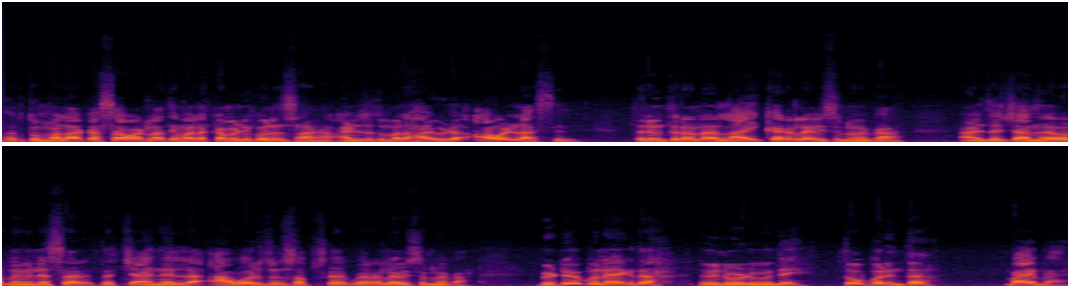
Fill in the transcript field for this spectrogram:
तर तुम्हाला कसा वाटला ते मला कमेंट करून सांगा. आणि जर तुम्हाला हा व्हिडिओ आवडला असेल तर मित्रांनो लाईक करायला विसरू नका. आणि जर चॅनलवर नवीन असाल तर चॅनलला आवर्जून सबस्क्राईब करायला विसरू नका. भेटूया पुन्हा एकदा नवीन व्हिडिओमध्ये तोपर्यंत बाय बाय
